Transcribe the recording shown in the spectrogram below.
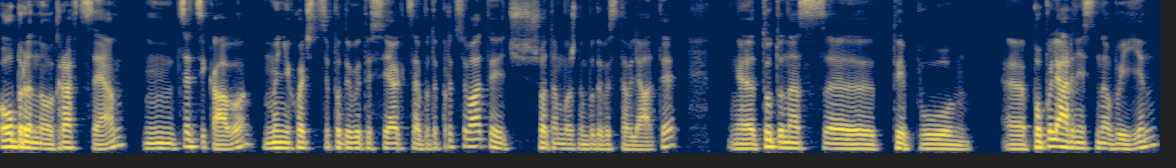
Обрано гравцем. Це цікаво. Мені хочеться подивитися, як це буде працювати, що там можна буде виставляти. Е, Тут у нас, е, типу, е, популярність на вигін,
